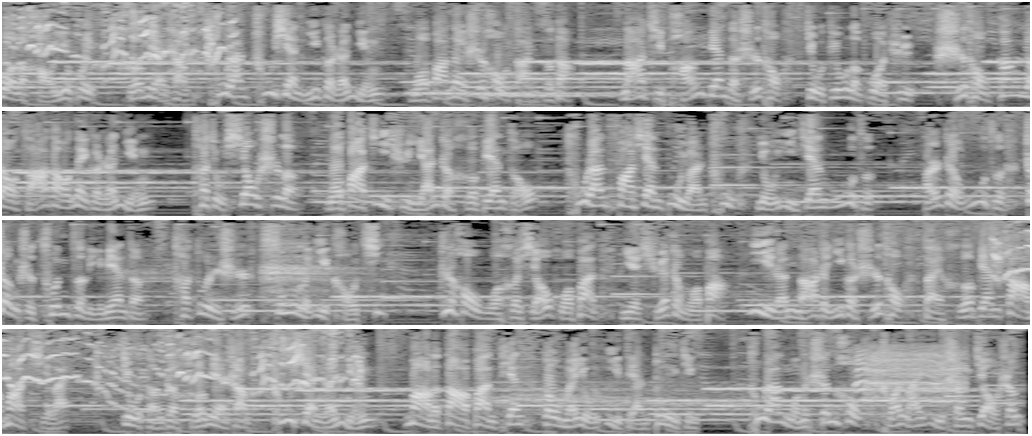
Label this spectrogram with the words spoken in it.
过了好一会，河面上突然出现一个人影，我爸那时候胆子大，拿起旁边的石头就丢了过去。石头刚要砸到那个人影，他就消失了。我爸继续沿着河边走，突然发现不远处有一间屋子。而这屋子正是村子里面的，他顿时松了一口气。之后，我和小伙伴也学着我爸，一人拿着一个石头在河边大骂起来，就等着河面上出现人影。骂了大半天都没有一点动静。突然，我们身后传来一声叫声，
